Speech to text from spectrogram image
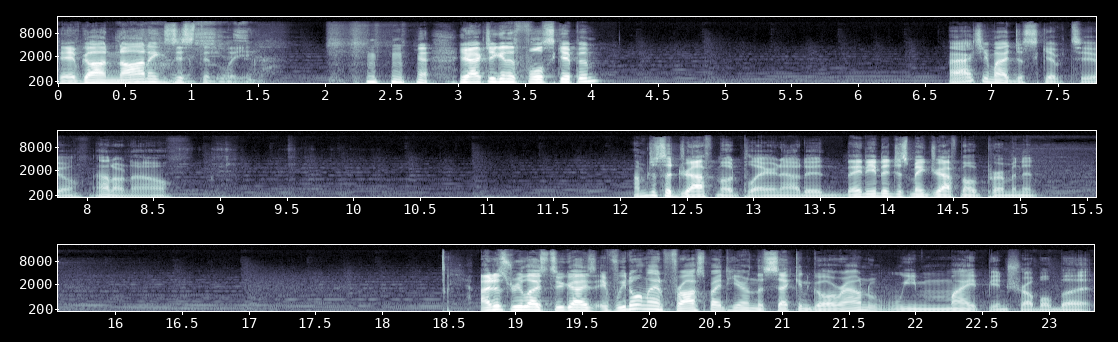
They've gone non-existently. You're actually gonna full skip him? I actually might just skip too. I don't know. I'm just a draft mode player now, dude. They need to just make draft mode permanent. I just realized too, guys, if we don't land Frostbite here on the second go around, we might be in trouble, but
